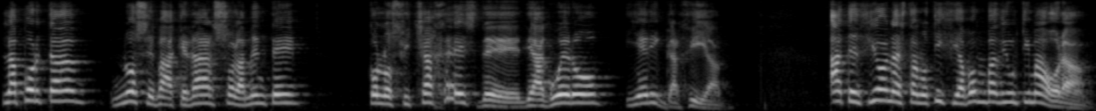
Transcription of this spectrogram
Laporta no se va a quedar solamente con los fichajes de, de Agüero y Eric García. Atención a esta noticia bomba de última hora.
